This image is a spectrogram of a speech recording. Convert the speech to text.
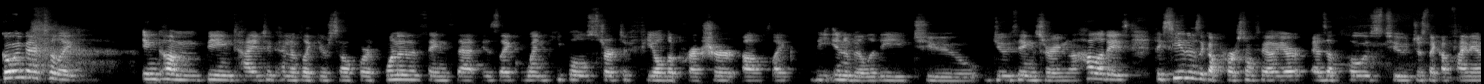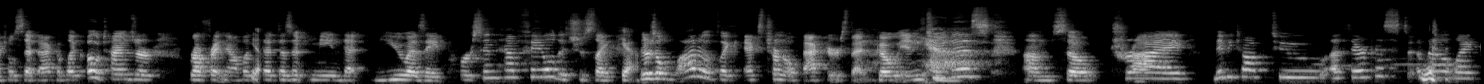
going back to like income being tied to kind of like your self-worth one of the things that is like when people start to feel the pressure of like the inability to do things during the holidays they see it as like a personal failure as opposed to just like a financial setback of like oh times are rough right now but Yep. that doesn't mean that you as a person have failed it's just like Yeah. there's a lot of like external factors that go into Yeah. this um, so try maybe talk to a therapist about like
